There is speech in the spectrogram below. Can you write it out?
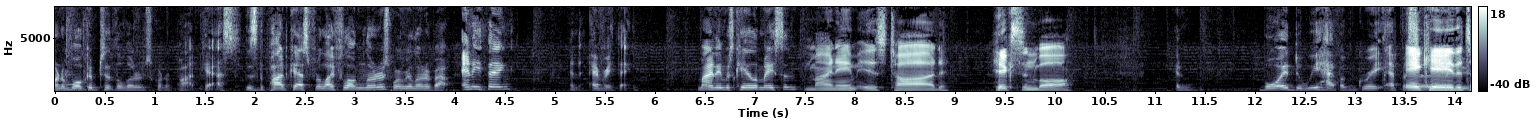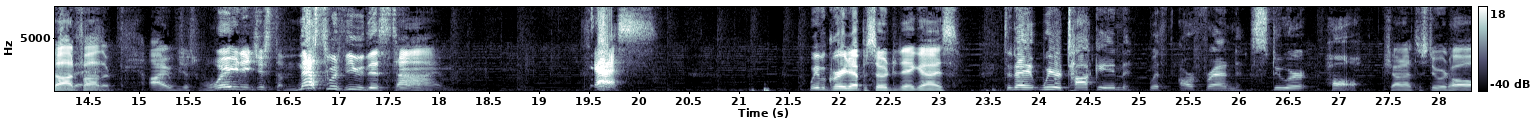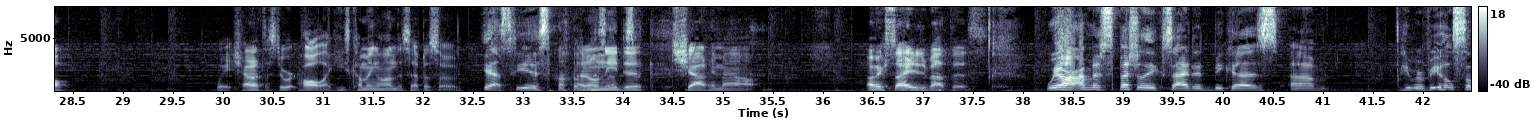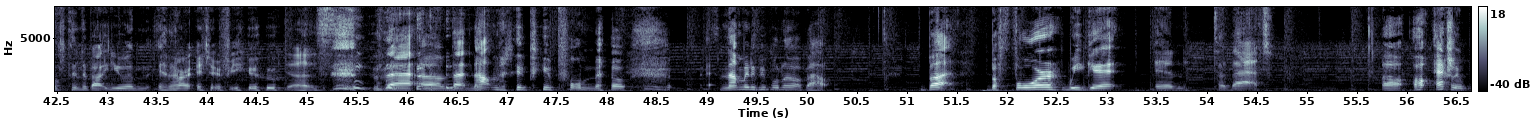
Everyone, and welcome to the Learner's Corner podcast. This is the podcast for lifelong learners where we learn about anything and everything. My name is Caleb Mason, My name is Todd Hicksonball, and boy, do we have a great episode. aka the Todd today. Father. I just waited just to mess with you this time. Yes! We have a great episode today, guys. Today, we are talking with our friend Stuart Hall. Shout out to Stuart Hall. Wait, shout out to Stuart Hall like he's coming on this episode. Yes, he is. On I don't need episode. to shout him out. I'm excited about this. We are. I'm especially excited because um, he reveals something about you in, in our interview does. that um, that not many people know, not many people know about. But before we get into that, uh, oh, actually,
